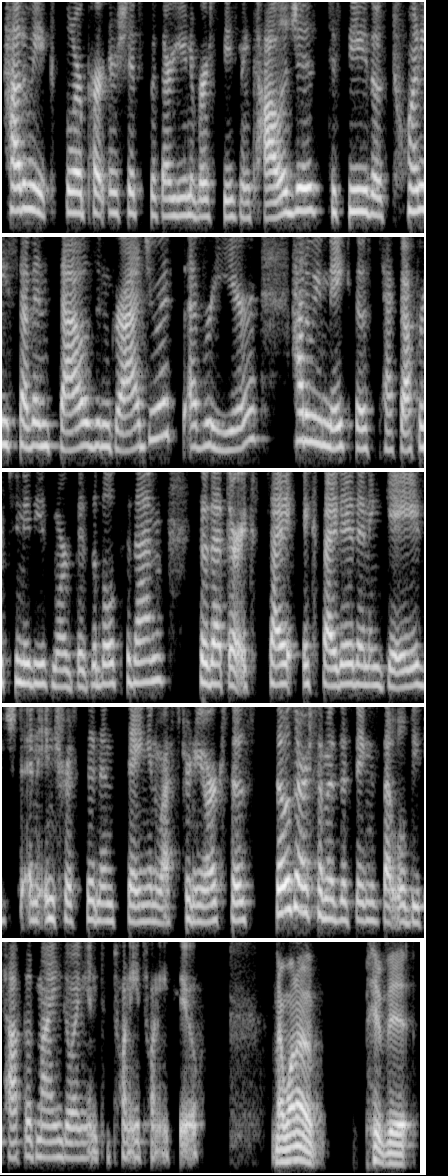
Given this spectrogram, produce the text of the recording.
How do we explore partnerships with our universities and colleges to see those 27,000 graduates every year? How do we make those tech opportunities more visible to them so that they're exci- excited and engaged and interested in staying in Western New York? So, those are some of the things that will be top of mind going into 2022. And I want to pivot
